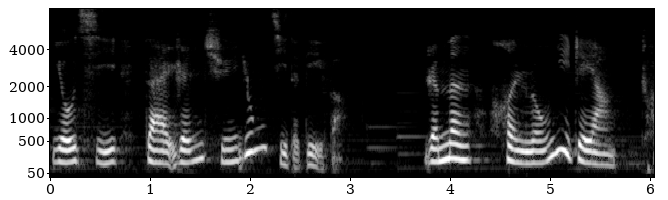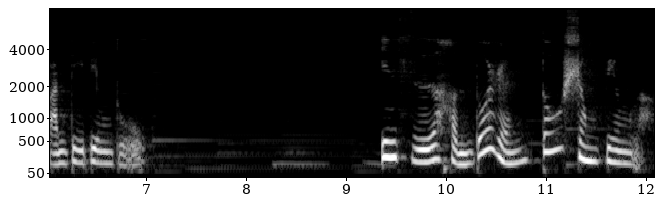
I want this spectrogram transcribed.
尤其在人群拥挤的地方，人们很容易这样传递病毒。因此，很多人都生病了。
